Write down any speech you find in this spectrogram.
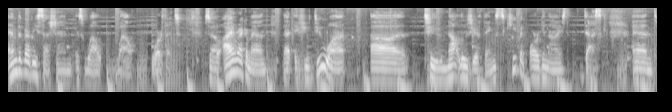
end of every session is well well worth it. So i recommend that if you do want uh, to not lose your things to keep an organized desk. And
